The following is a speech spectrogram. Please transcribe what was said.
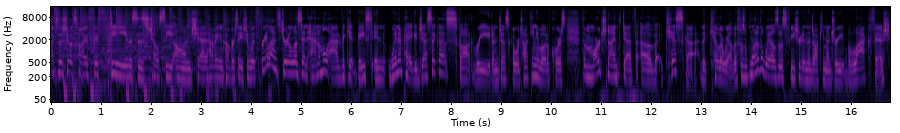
Back to the show. It's 5:15. This is Chelsea on Ched having a conversation with freelance journalist and animal advocate based in Winnipeg, Jessica Scott-Reid. And Jessica, we're talking about, of course, the March 9th death of Kiska, the killer whale. This was one of the whales that was featured in the documentary Blackfish,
